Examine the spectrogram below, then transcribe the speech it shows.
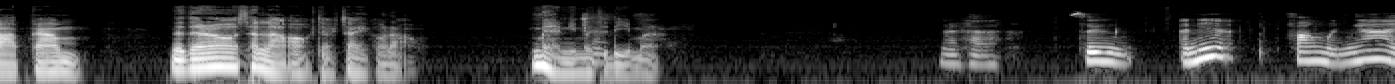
บาปกรรม แต่ถ้าเราสละออกจากใจของเรา แม่นี่มันจะดีมากนะคะ ซึ่งอันเนี้ยฟังเหมือนง่าย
